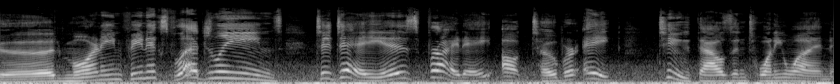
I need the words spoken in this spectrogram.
Good morning, Phoenix fledglings. Today is Friday, October 8th, 2021.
